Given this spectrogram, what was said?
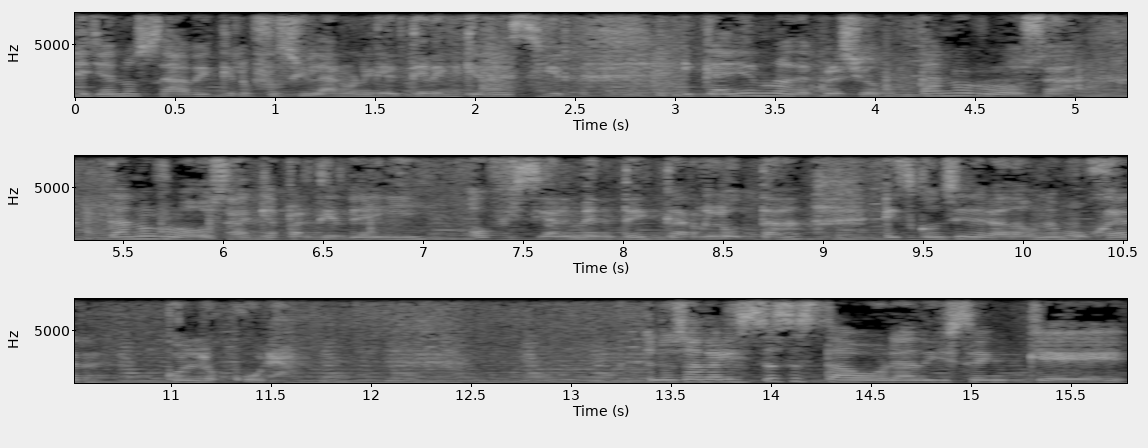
ella no sabe que lo fusilaron y le tienen que decir y cae en una depresión tan horrorosa, tan horrorosa que a partir de ahí oficialmente Carlota es considerada una mujer con locura. Los analistas hasta ahora dicen que,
